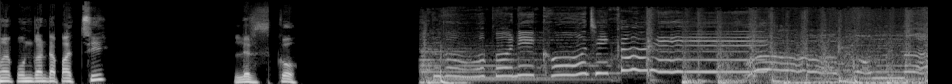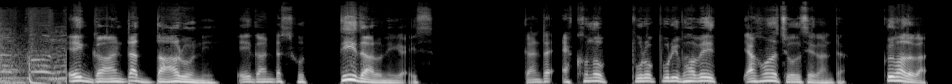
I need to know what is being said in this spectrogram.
আমরা কোন গানটা পাচ্ছি? লেটস গো গোপনে খোঁজি করে। এই গানটা দারুণই। এই গানটা সত্যি দারুণই গাইস গানটা এখনও পুরোপুরি ভাবে এখনও চলছে গানটা। খুবই ভালো গান।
